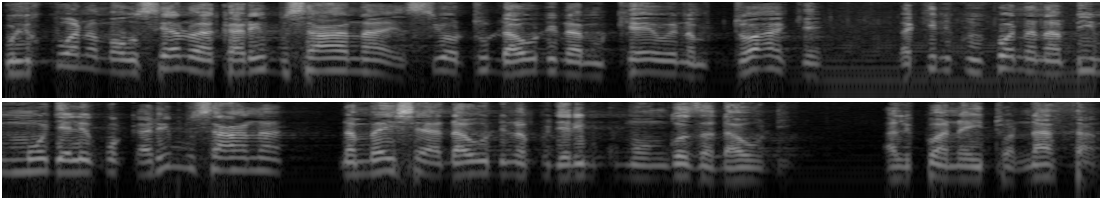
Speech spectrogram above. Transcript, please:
kulikuwa na mahusiano ya karibu sana sio tu daudi na mkewe na mtoto wake lakini kulikuwa na nabii mmoja aliyekuwa karibu sana na maisha ya daudi na kujaribu kumwongoza daudi. Alikuwa anaitwa nathan.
